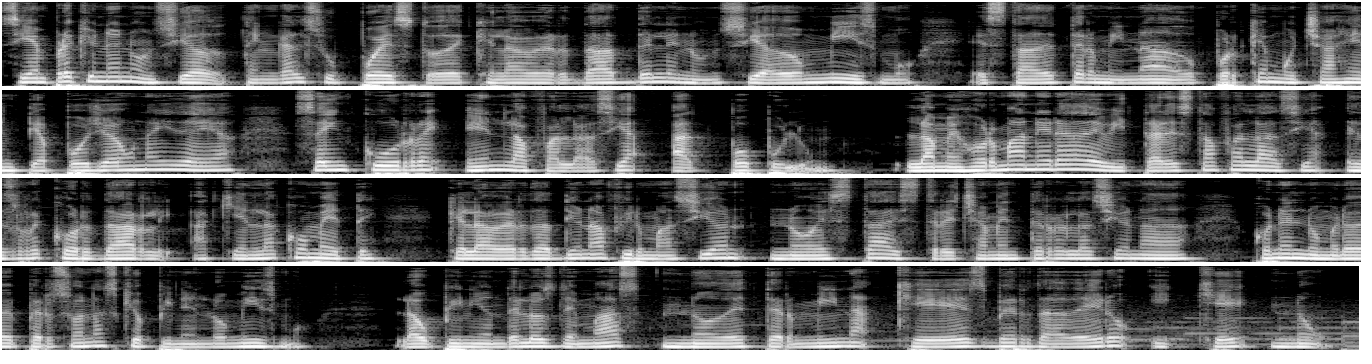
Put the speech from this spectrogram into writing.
Siempre que un enunciado tenga el supuesto de que la verdad del enunciado mismo está determinado porque mucha gente apoya una idea, se incurre en la falacia ad populum. La mejor manera de evitar esta falacia es recordarle a quien la comete que la verdad de una afirmación no está estrechamente relacionada con el número de personas que opinen lo mismo. La opinión de los demás no determina qué es verdadero y qué no.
